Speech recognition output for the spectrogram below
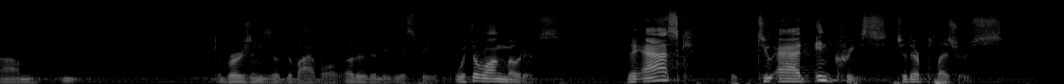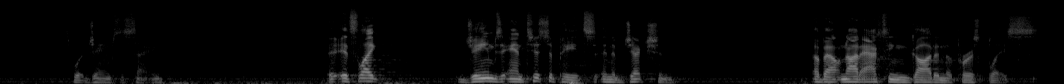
um, versions of the Bible other than the ESV, with the wrong motives. They ask to add increase to their pleasures. That's what James is saying. It's like James anticipates an objection about not asking God in the first place.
